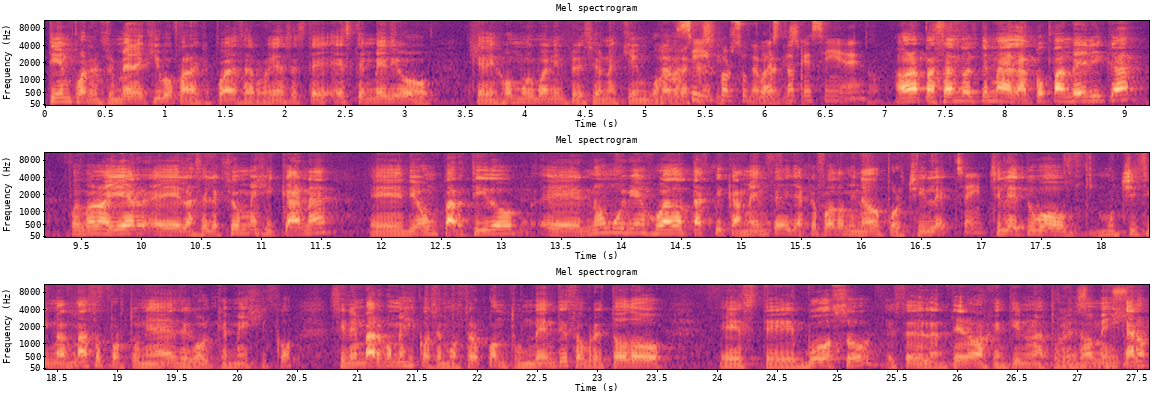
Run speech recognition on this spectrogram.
tiempo en el primer equipo para que pueda desarrollarse este, este medio que dejó muy buena impresión aquí en Oaxaca. Sí, sí, por supuesto que que sí, ¿eh? Ahora pasando al tema de la Copa América, pues bueno, ayer eh, la selección mexicana eh, dio un partido eh, no muy bien jugado tácticamente, ya que fue dominado por Chile. Sí. Chile tuvo muchísimas más oportunidades de gol que México. Sin embargo, México se mostró contundente, sobre todo este Bozo, este delantero argentino naturalizado mexicano,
